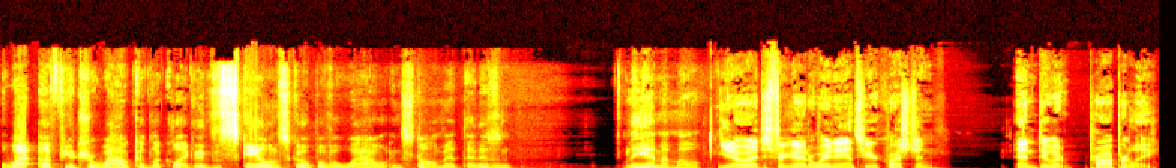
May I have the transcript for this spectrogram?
wa- a future WoW could look like. It's the scale and scope of a WoW installment that isn't the MMO. You know what? I just figured out a way to answer your question and do it properly.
